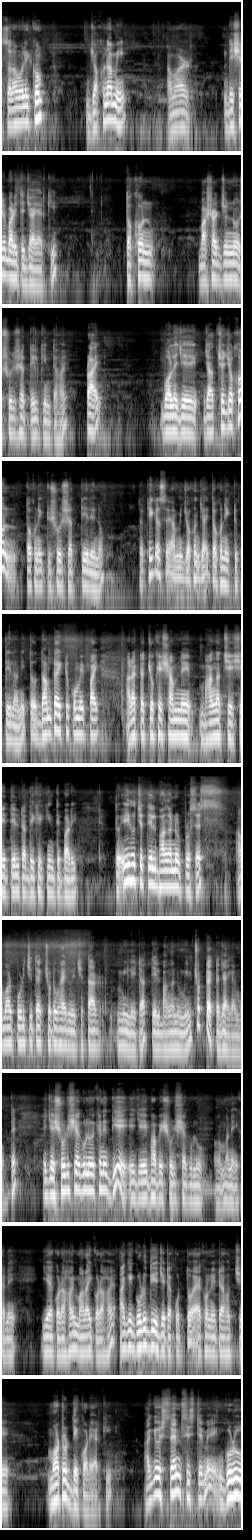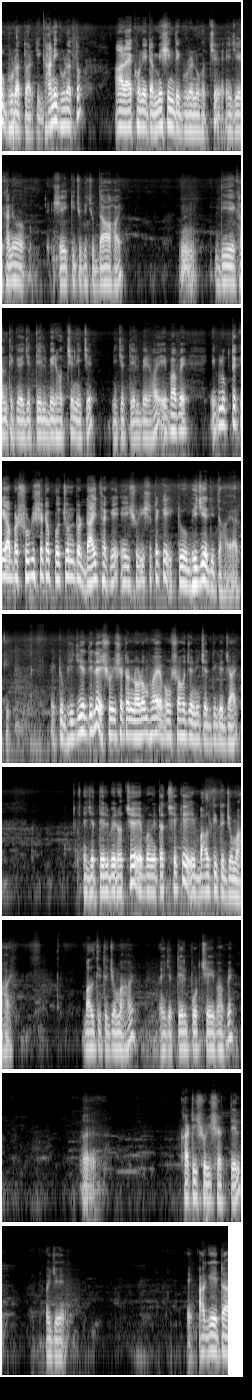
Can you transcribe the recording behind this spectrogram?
আসসালামু আলাইকুম। যখন আমি আমার দেশের বাড়িতে যাই আর কি, তখন বাসার জন্য সরিষার তেল কিনতে হয়। প্রায় বলে যে, যাচ্ছ যখন, তখন একটু সরিষার তেল এনো। তো ঠিক আছে, আমি যখন যাই, তখন একটু তেল আনি। তো দামটা একটু কমে পাই, আর একটা চোখের সামনে ভাঙাচ্ছে, সেই তেলটা দেখে কিনতে পারি। তো এই হচ্ছে তেল ভাঙানোর প্রসেস আমার পরিচিত এক ছোট ভাই রয়েছে তার মিল এটা তেল ভাঙানো মিল ছোট্ট একটা জায়গার মধ্যে। এই যে সরিষাগুলো এখানে দিয়ে এই যে এইভাবে সরিষাগুলো মানে এখানে ইয়ে করা হয় মাড়াই করা হয়। আগে গরু দিয়ে যেটা করতো এখন এটা হচ্ছে মটর দিয়ে করে আর কি। আগেও সেম সিস্টেমে গরু ঘোরাতো আর কি ঘানি ঘোরাতো আর এখন এটা মেশিন দিয়ে ঘোরানো হচ্ছে। এই যে এখানেও সেই কিছু কিছু দেওয়া হয়। হুম, দিয়ে এখান থেকে ওই যে তেল বের হচ্ছে নিচে নিচে তেল বের হয়। এভাবে এগুলো থেকে আবার সরিষাটা প্রচণ্ড ডাই থাকে, এই সরিষাটাকে একটু ভিজিয়ে দিতে হয় আর কি। একটু ভিজিয়ে দিলে সরিষাটা নরম হয় এবং সহজে নিচের দিকে যায়। এই যে তেল বের হচ্ছে এবং এটা ছেঁকে এই বালতিতে জমা হয়। বালতিতে জমা হয়, এই যে তেল পড়ছে এইভাবে। খাঁটি সরিষার তেল। ওই যে আগে এটা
